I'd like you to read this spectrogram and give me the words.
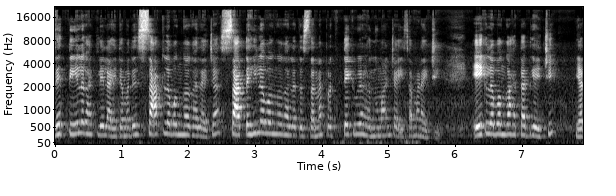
जे तेल घातलेलं आहे त्यामध्ये सात लवंग घालायच्या. सातही लवंग घालत असताना प्रत्येक वेळ हनुमान चाळीसा म्हणायची. एक लवंग हातात घ्यायची. या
